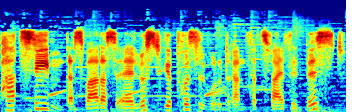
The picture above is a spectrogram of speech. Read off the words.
Part 7, das war das äh, lustige Puzzle, wo du dran verzweifelt bist.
